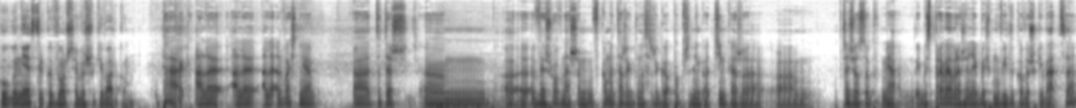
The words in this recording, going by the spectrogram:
Google nie jest tylko i wyłącznie wyszukiwarką. Tak, ale, ale, ale, ale właśnie to też e, wyszło w naszym, w komentarzach do naszego poprzedniego odcinka, że em, część osób miała, jakby sprawiała wrażenie, jakbyś mówił tylko wyszukiwarce.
